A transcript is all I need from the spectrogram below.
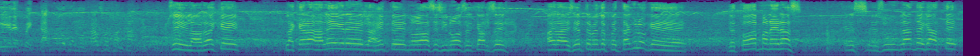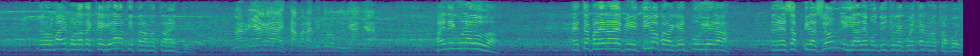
Y el espectáculo como tal fue fantástico. Sí, la verdad es que la cara es alegre, la gente no hace sino acercarse, agradecer el tremendo espectáculo que de todas maneras es, es un gran desgaste, pero lo más importante es que es gratis para nuestra gente. Marriaga está para título mundial ya. No hay ninguna duda. Esta pelea era definitiva para que él pudiera tener esa aspiración y ya le hemos dicho que cuenta con nuestro apoyo.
